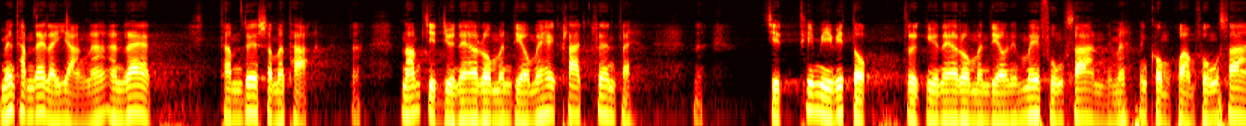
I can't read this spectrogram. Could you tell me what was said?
แม้ทำได้หลายอย่างนะ อันแรกทำด้วยสมถะน้อมจิตอยู่ในอารมณ์มันเดียวไม่ให้คลาดเคลื่อนไป จิตที่มีวิตกตรึกอยู่ในอารมณ์มันเดียวนี่ไม่ฟุ้งซ่านใช่ไหมมันข่มความฟุ้งซ่าน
